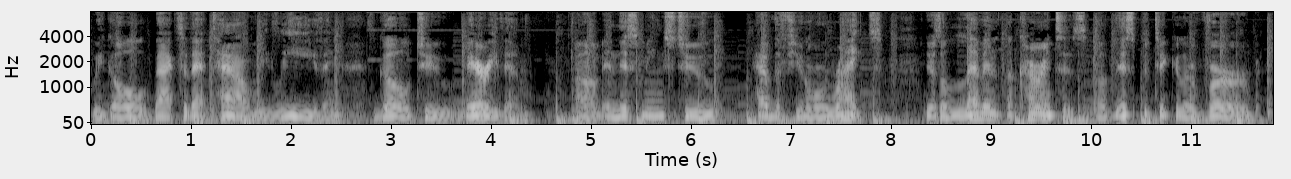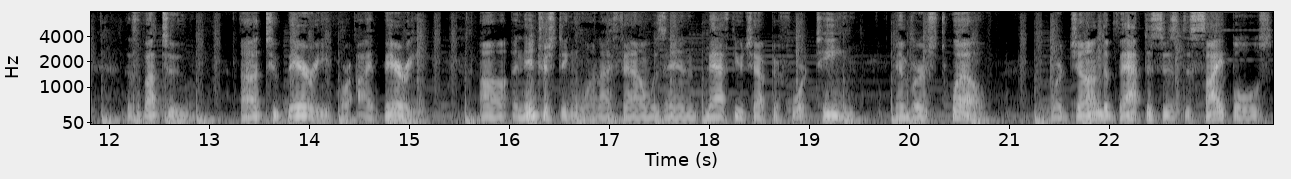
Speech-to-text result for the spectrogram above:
we go back to that town. We leave and go to bury them, um, and this means to have the funeral rites. There's 11 occurrences of this particular verb, batu, uh, to bury or I bury. Uh, an interesting one I found was in Matthew chapter 14, and verse 12, where John the Baptist's disciples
